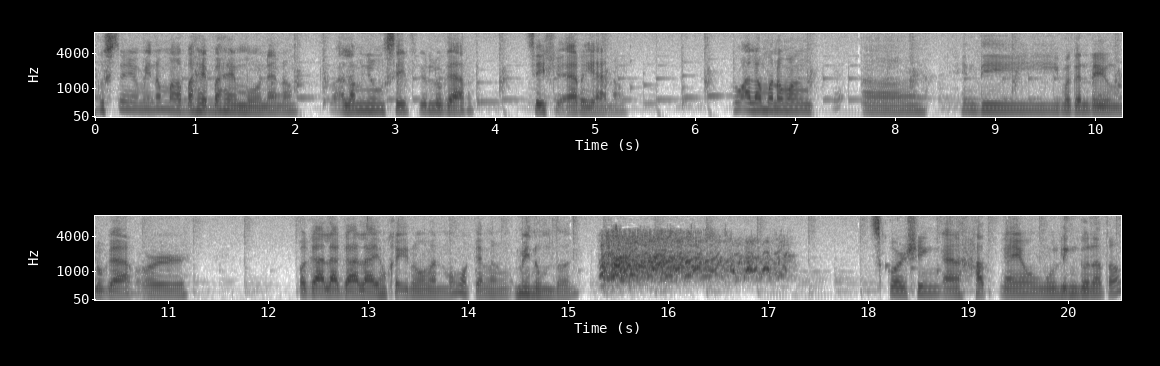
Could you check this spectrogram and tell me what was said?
Gusto niyo minom, mga bahay-bahay muna, no? Kung alam yung safe yung lugar, safe yung area, no? Kung alam mo namang uh, hindi maganda yung lugar or pag-alagala yung kainuman mo, wag ka nang minom doon scorching and hot ngayong linggo na to.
